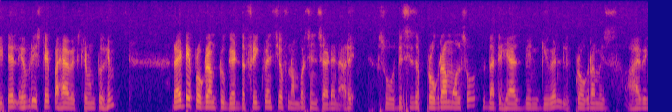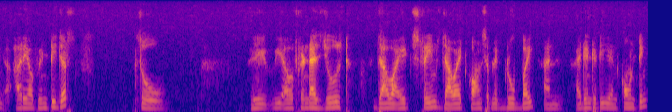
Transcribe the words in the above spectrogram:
detail every step i have explained to him. Write a program to get the frequency of numbers inside an array so this is a program also that he has been given. Like program is having array of integers. So he, we our friend has used java 8 streams java 8 concept like group by and identity and counting.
